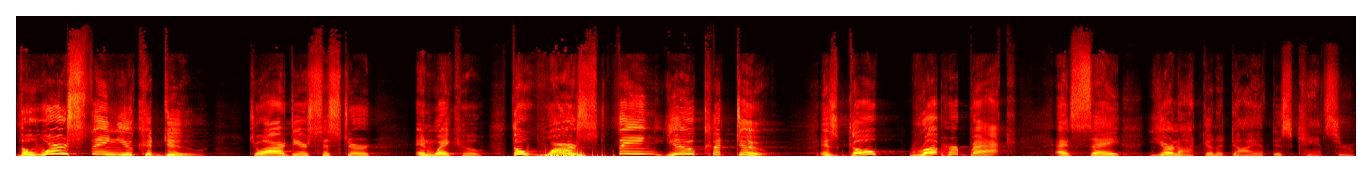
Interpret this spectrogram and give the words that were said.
The worst thing you could do to our dear sister in Waco, the worst thing you could do is go rub her back and say, You're not going to die of this cancer.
